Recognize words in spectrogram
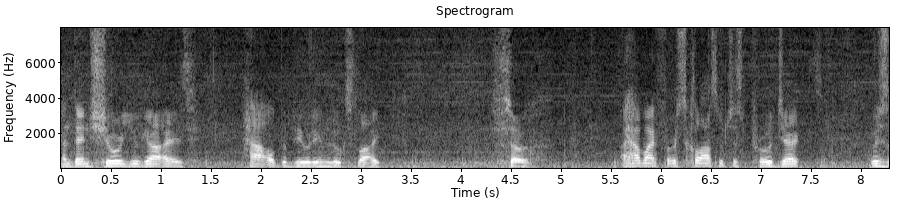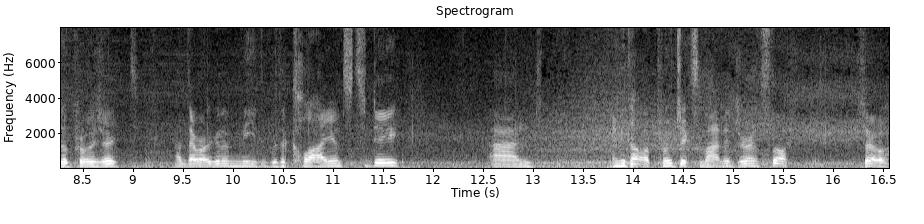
and then show you guys how the building looks like. So I have my first class which is project which is a project and then we're gonna meet with the clients today. And meet our projects manager and stuff. So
